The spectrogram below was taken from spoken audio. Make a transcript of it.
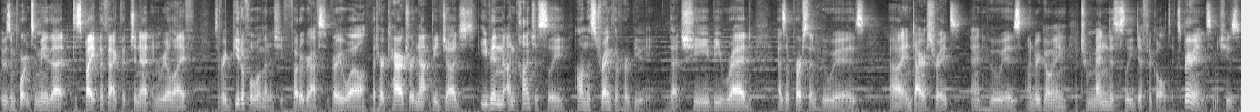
It was important to me that despite the fact that Jeanette in real life is a very beautiful woman and she photographs very well, that her character not be judged, even unconsciously, on the strength of her beauty. That she be read as a person who is uh, in dire straits and who is undergoing a tremendously difficult experience. I mean, she's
